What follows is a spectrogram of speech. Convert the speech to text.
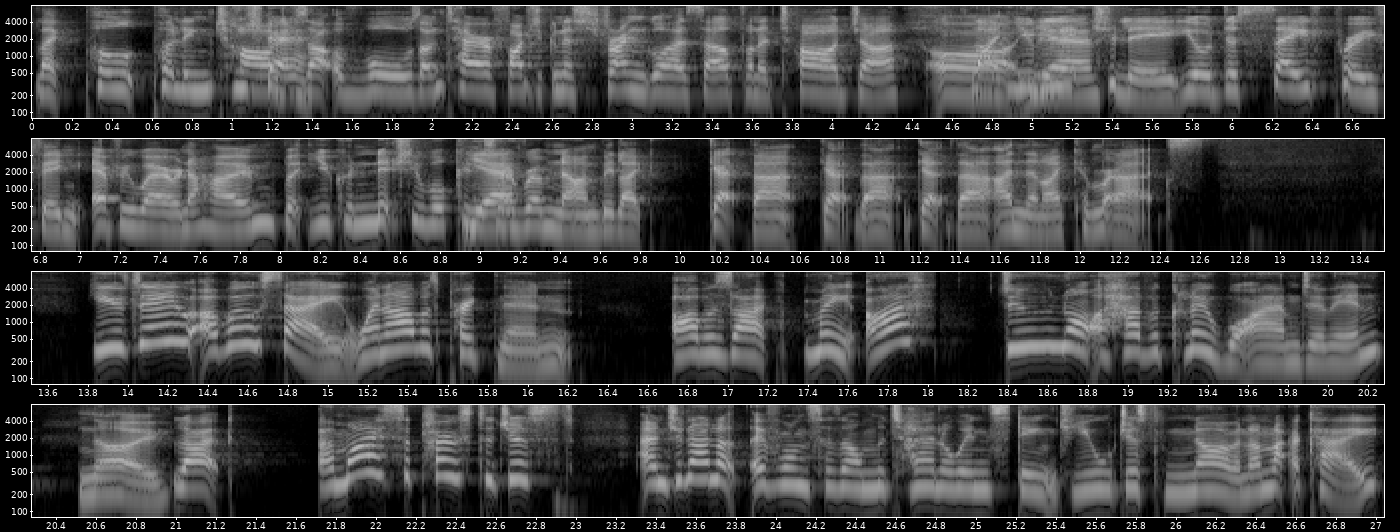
like pull pulling charges Yeah. out of walls. I'm terrified she's going to strangle herself on a charger. Oh, like you yeah. literally, you're just safe proofing everywhere in a home, but you can literally walk into Yeah. a room now and be like, get that, get that, get that, and then I can relax. You do. I will say, when I was pregnant, I was like, mate, I do not have a clue what I am doing. No. Like, am I supposed to just? And you know, like everyone says, "Oh, maternal instinct." You'll just know, and I'm like, okay,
